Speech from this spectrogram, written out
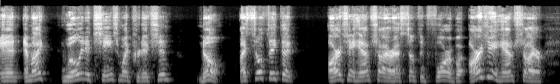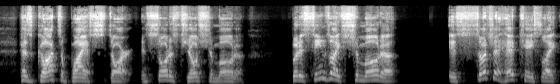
And am I willing to change my prediction? No. I still think that RJ Hampshire has something for him, but RJ Hampshire has got to buy a start, and so does Joe Shimoda. But it seems like Shimoda is such a head case. Like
